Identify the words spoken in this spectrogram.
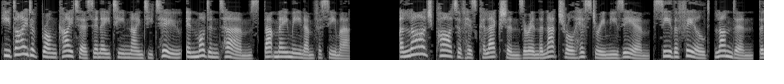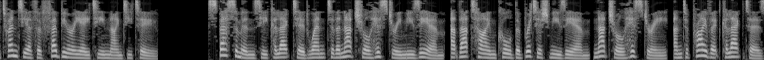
He died of bronchitis in 1892, in modern terms, that may mean emphysema. A large part of his collections are in the Natural History Museum see the Field, London, 20 February 1892. Specimens he collected went to the Natural History Museum, at that time called the British Museum Natural History, and to private collectors,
